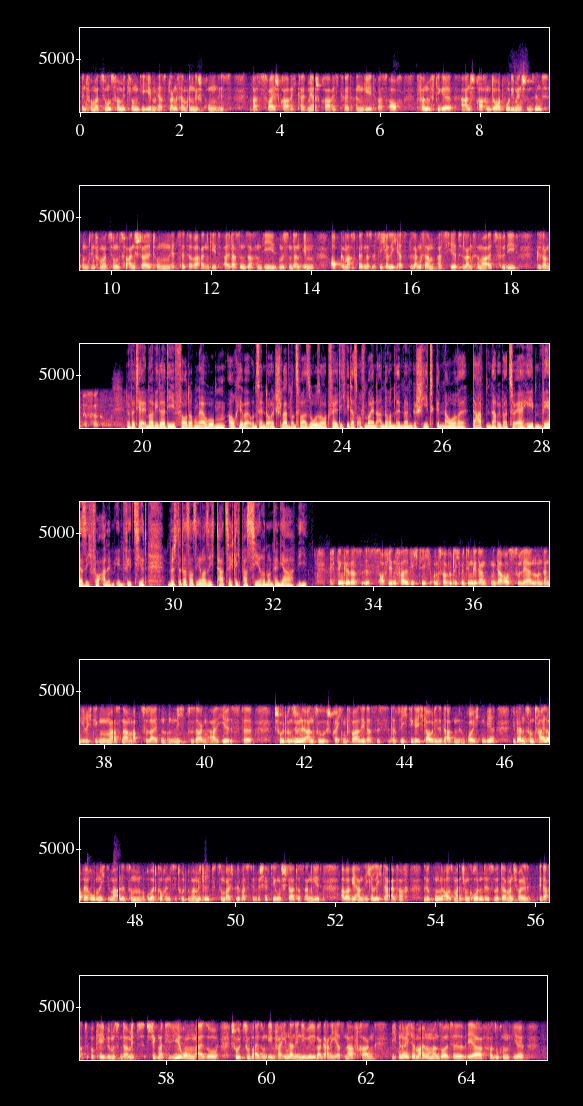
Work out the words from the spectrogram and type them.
Informationsvermittlung, die eben erst langsam angesprungen ist, was Zweisprachigkeit, Mehrsprachigkeit angeht, was auch vernünftige Ansprachen dort, wo die Menschen sind und Informationsveranstaltungen etc. angeht. All das sind Sachen, die müssen dann eben auch gemacht werden. Das ist sicherlich erst langsam passiert, langsamer als für die Gesamtbevölkerung. Da wird ja immer wieder die Forderung erhoben, auch hier bei uns in Deutschland, und zwar so sorgfältig, wie das offenbar in anderen Ländern geschieht, genauere Daten darüber zu erheben, wer sich vor allem infiziert. Müsste das aus Ihrer Sicht tatsächlich passieren und wenn ja, wie? Ich denke, das ist auf jeden Fall wichtig und zwar wirklich mit dem Gedanken, daraus zu lernen und dann die richtigen Maßnahmen abzuleiten und nicht zu sagen, ah, hier ist äh, Schuld und Sühne anzusprechen quasi. Das ist das Wichtige. Ich glaube, diese Daten bräuchten wir. Die werden zum Teil auch erhoben, nicht immer alle zum Robert-Koch-Institut übermittelt, zum Beispiel was den Beschäftigungsstatus angeht. Aber wir haben sicherlich da einfach Lücken aus manchem Grund. Es wird da manchmal gedacht, okay, wir müssen damit Stigmatisierung, also Schuldzuweisung eben verhindern, indem wir lieber gar nicht erst nachfragen. Ich bin eigentlich der Meinung, man sollte eher versuchen, hier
